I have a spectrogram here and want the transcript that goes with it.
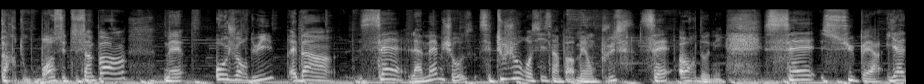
partout. Bon, c'était sympa, hein, mais aujourd'hui, eh ben, c'est la même chose, c'est toujours aussi sympa, mais en plus, c'est ordonné. C'est super. Il y a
